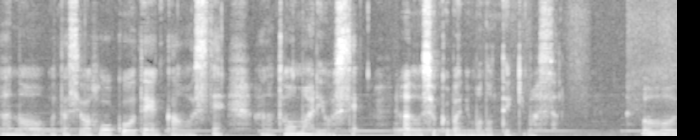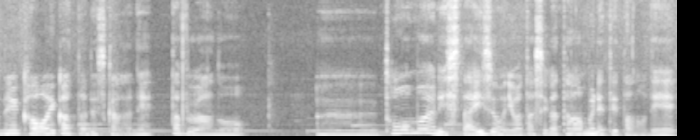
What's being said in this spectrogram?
あの私は方向転換をしてあの遠回りをしてあの職場に戻ってきました。そうね可愛かったですからね多分あのうん遠回りした以上に私が戯れてたので、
